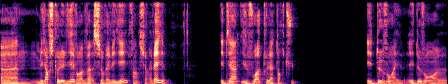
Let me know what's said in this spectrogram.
mais lorsque le lièvre va se réveiller, enfin se réveille, eh bien, il voit que la tortue est devant elle, est devant, euh,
